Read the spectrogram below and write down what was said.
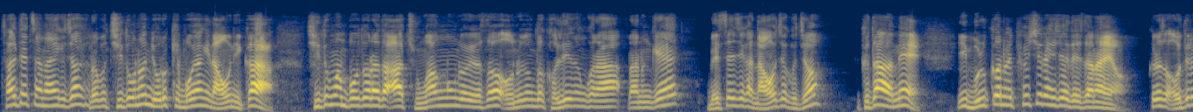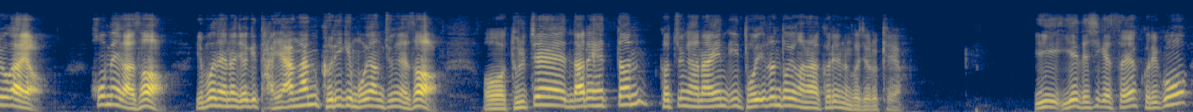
잘 됐잖아요. 그죠? 여러분 지도는 이렇게 모양이 나오니까 지도만 보더라도 아 중앙로에서 어느 정도 걸리는구나 라는 게 메시지가 나오죠. 그죠? 그 다음에 이 물건을 표시를 해줘야 되잖아요. 그래서 어디로 가요? 홈에 가서 이번에는 여기 다양한 그리기 모양 중에서 어, 둘째 날에 했던 것 중에 하나인 이 도, 이런 도형을 하나 그리는 거죠. 이렇게요. 이, 이해되시겠어요? 그리고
